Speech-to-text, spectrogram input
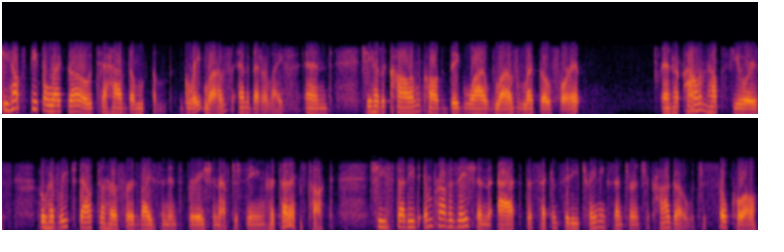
she helps people let go to have the um, great love and a better life. And she has a column called Big Wild Love, Let Go for It. And her column helps viewers who have reached out to her for advice and inspiration after seeing her TEDx talk. She studied improvisation at the Second City Training Center in Chicago, which is so cool.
